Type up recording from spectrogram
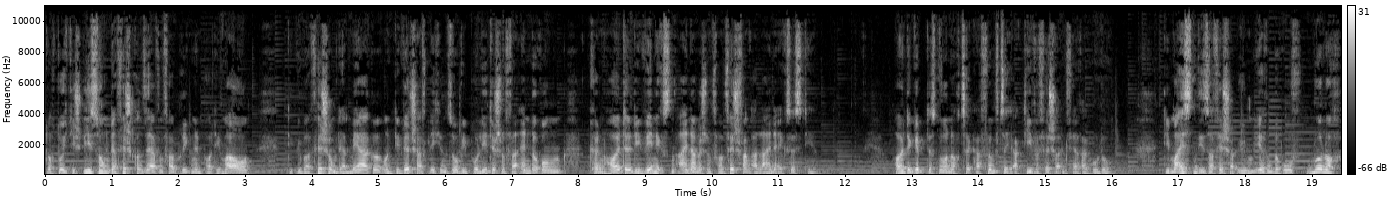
Doch durch die Schließung der Fischkonservenfabriken in Portimao, die Überfischung der Meere und die wirtschaftlichen sowie politischen Veränderungen können heute die wenigsten Einheimischen vom Fischfang alleine existieren. Heute gibt es nur noch ca. 50 aktive Fischer in Ferragudo. Die meisten dieser Fischer üben ihren Beruf nur noch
